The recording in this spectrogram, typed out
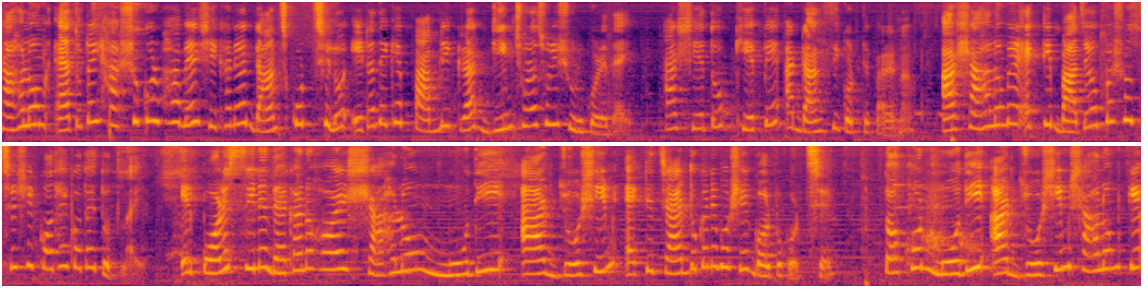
শাহলম এতটাই হাস্যকর ভাবে সেখানে ডান্স করছিল, এটা দেখে পাবলিকরা ডিম ছোড়াছুড়ি শুরু করে দেয়। আর সে তো খেপে আর ডান্সই করতে পারে না। আর শাহ আলমের একটি বাজে অভ্যাস হচ্ছে সে কথায় কথায় তোতলায়। এর পরের সিনে দেখানো হয় শাহ আলম মোদি আর জসিম একটি চায়ের দোকানে বসে গল্প করছে। তখন মোদি আর জসিম শাহ আলমকে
